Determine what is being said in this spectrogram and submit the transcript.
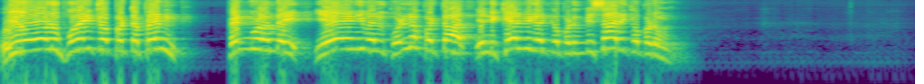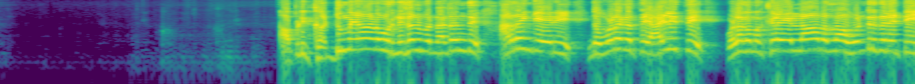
உயிரோடு புதைக்கப்பட்ட பெண் பெண் குழந்தை ஏன் இவள் கொல்லப்பட்டால் என்று கேள்வி கேட்கப்படும் விசாரிக்கப்படும்? அப்படி கடுமையான ஒரு நிகழ்வு நடந்து அரங்கேறி இந்த உலகத்தை அழித்து உலக மக்களை எல்லாம் எல்லாம் ஒன்று திரட்டி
